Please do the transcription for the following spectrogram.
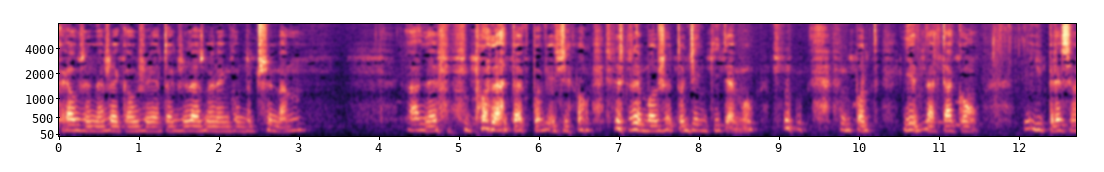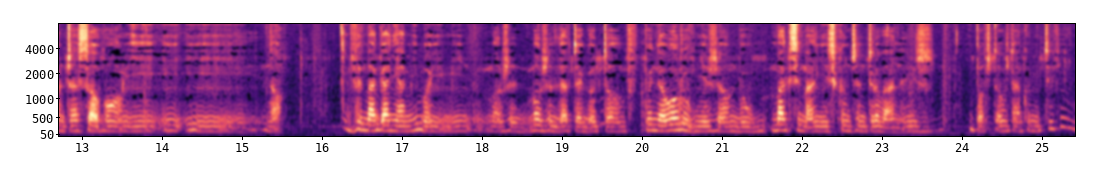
Krause narzekał, że ja tak żelazną ręką to trzymam, ale po latach powiedział, że może to dzięki temu pod jednak taką i presją czasową i, i, i no, wymaganiami moimi, może, może dlatego to wpłynęło również, że on był maksymalnie skoncentrowany i powstał znakomity film.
